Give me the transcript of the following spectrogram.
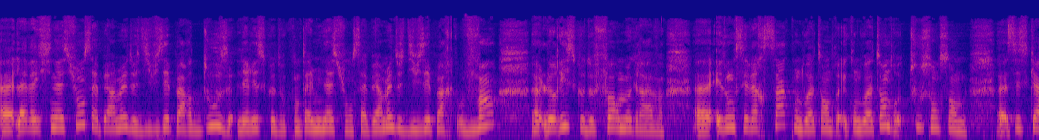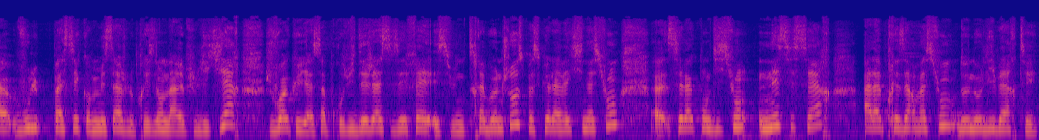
Euh, la vaccination, ça permet de diviser par 12 les risques de contamination. Ça permet de diviser par 20 euh, le risque de forme grave. Euh, et donc c'est vers ça qu'on doit tendre et qu'on doit tendre tous ensemble. Euh, c'est ce qu'a voulu passer comme message le président de la République République hier. Je vois a ça produit déjà ses effets et c'est une très bonne chose parce que la vaccination, euh, c'est la condition nécessaire à la préservation de nos libertés.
